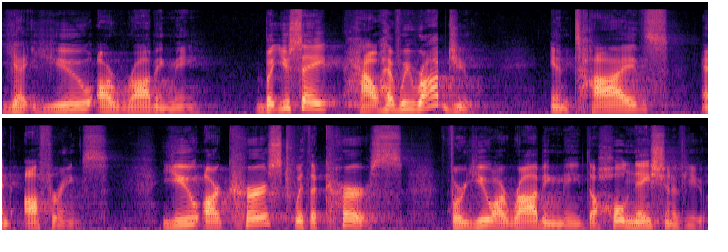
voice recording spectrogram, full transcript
Yet you are robbing me. But you say, How have we robbed you? In tithes and offerings. You are cursed with a curse, for you are robbing me, the whole nation of you.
